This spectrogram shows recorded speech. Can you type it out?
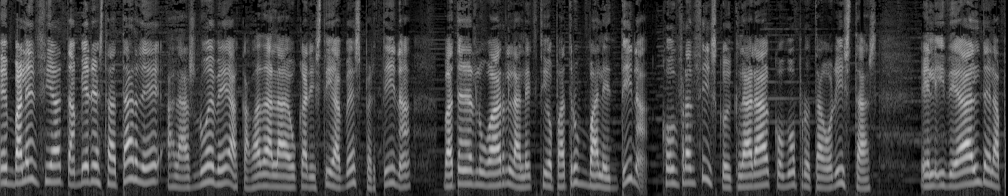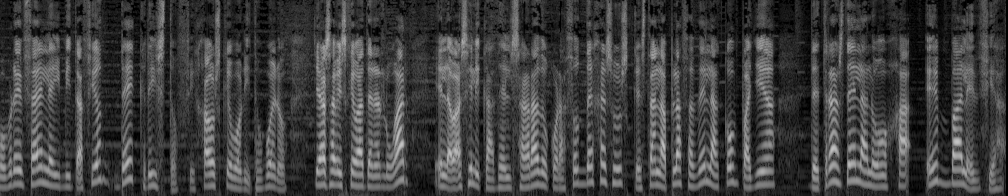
En Valencia, también esta tarde, a las 9, acabada la Eucaristía vespertina, va a tener lugar la Lectio Patrum Valentina, con Francisco y Clara como protagonistas. El ideal de la pobreza en la imitación de Cristo. Fijaos qué bonito. Bueno, ya sabéis que va a tener lugar en la Basílica del Sagrado Corazón de Jesús, que está en la Plaza de la Compañía, detrás de la Lonja, en Valencia.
